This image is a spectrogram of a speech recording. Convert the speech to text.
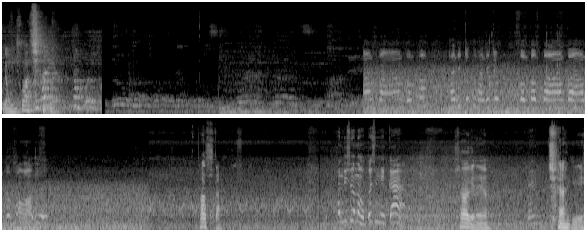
너무 추하지 않아? 5시다. 컨디션은 어떠십니까? 최악이네요. 네. 최악이에요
